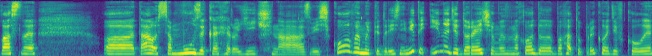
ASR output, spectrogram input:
власне. Та ось ця музика героїчна з військовими під різні віди. Іноді, до речі, ми знаходили багато прикладів, коли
